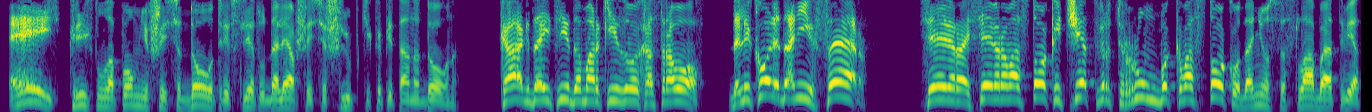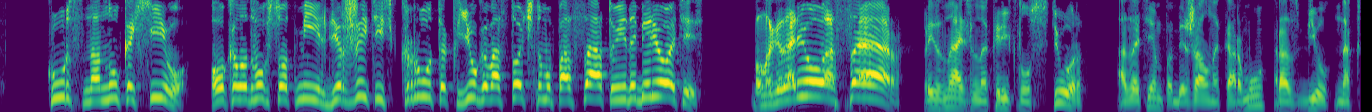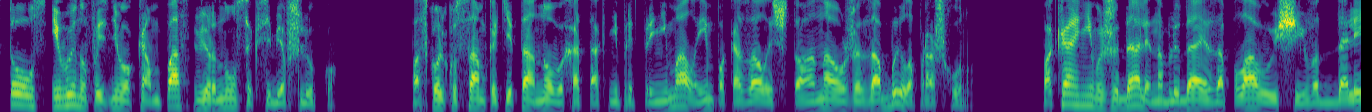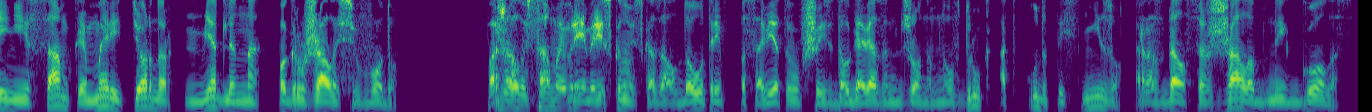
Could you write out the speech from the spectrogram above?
«Эй!» — крикнул опомнившийся Доутри вслед удалявшейся шлюпки капитана Доуна. «Как дойти до Маркизовых островов? Далеко ли до них, сэр?» «Севера, северо-восток и четверть румба к востоку», — донесся слабый ответ. «Курс на Нука-Хиву. Около двухсот миль. Держитесь круто к юго-восточному пассату и доберетесь». «Благодарю вас, сэр!» — признательно крикнул Стюарт, а затем побежал на корму, разбил Нактоус и, вынув из него компас, вернулся к себе в шлюпку. Поскольку самка кита новых атак не предпринимала, им показалось, что она уже забыла про шхуну. Пока они выжидали, наблюдая за плавающей в отдалении самкой, Мэри Тернер медленно погружалась в воду. «Пожалуй, самое время рискнуть», — сказал Доутри, посоветовавшись с долговязым Джоном, но вдруг откуда-то снизу раздался жалобный голос.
